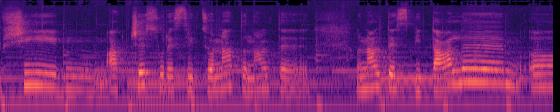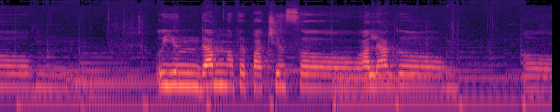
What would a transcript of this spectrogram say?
și accesul restricționat în alte, în alte spitale îi îndeamnă pe pacient să aleagă uh,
